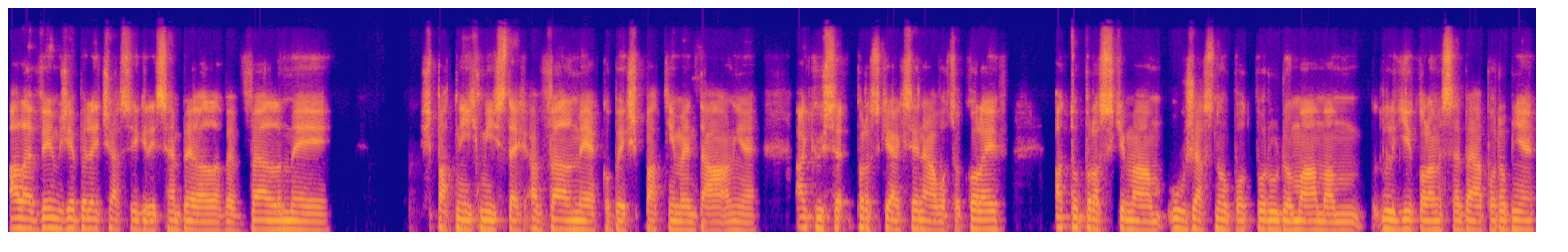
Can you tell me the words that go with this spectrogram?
ale vím, že byly časy, kdy jsem byl ve velmi špatných místech a velmi jakoby špatně mentálně, ať už se prostě, jak se návo cokoliv, a to prostě mám úžasnou podporu doma, mám lidi kolem sebe a podobně.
